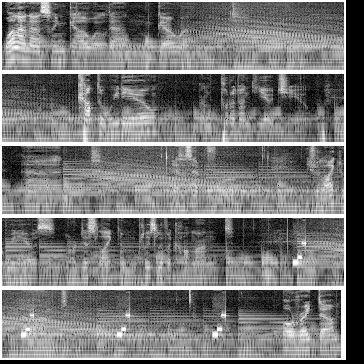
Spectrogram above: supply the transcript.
Well, and I think I will then go and cut the video and put it on YouTube. And as I said before, if you like the videos or dislike them, please leave a comment. And or rate them.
